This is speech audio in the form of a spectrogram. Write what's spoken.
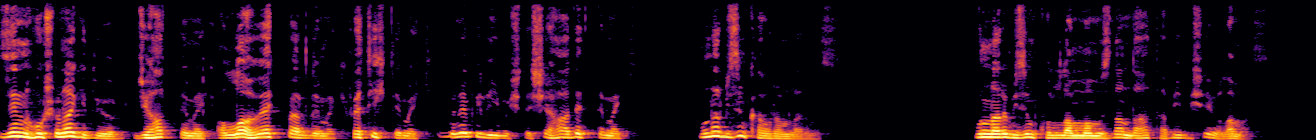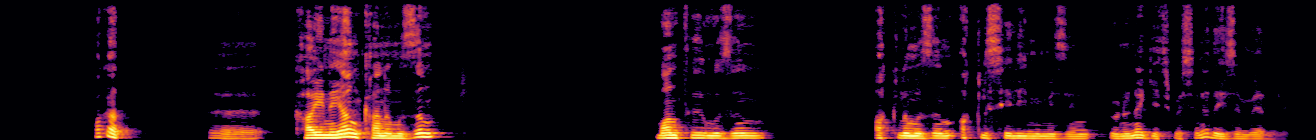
gençlerimizin hoşuna gidiyor. Cihat demek, Allahu Ekber demek, fetih demek, ne bileyim işte şehadet demek. Bunlar bizim kavramlarımız. Bunları bizim kullanmamızdan daha tabii bir şey olamaz. Fakat e, kaynayan kanımızın, mantığımızın, aklımızın, aklı selimimizin önüne geçmesine de izin vermeyelim.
